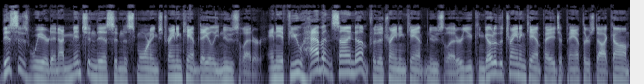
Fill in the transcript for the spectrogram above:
this is weird. And I mentioned this in this morning's Training Camp Daily newsletter. And if you haven't signed up for the Training Camp newsletter, you can go to the Training Camp page at Panthers.com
